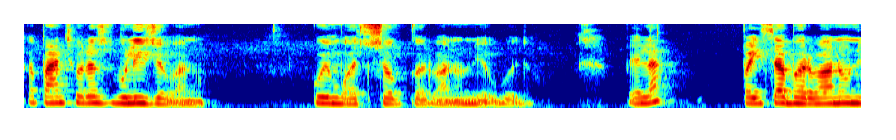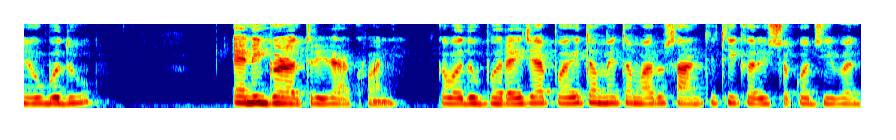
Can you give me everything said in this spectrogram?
કે પાંચ વર્ષ ભૂલી જવાનું. કોઈ મોજ શોખ કરવાનું ને એવું બધું. પહેલાં પૈસા ભરવાનું ને એવું બધું એની ગણતરી રાખવાની. કે બધું ભરાઈ જાય પછી તમે તમારું શાંતિથી કરી શકો જીવન.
